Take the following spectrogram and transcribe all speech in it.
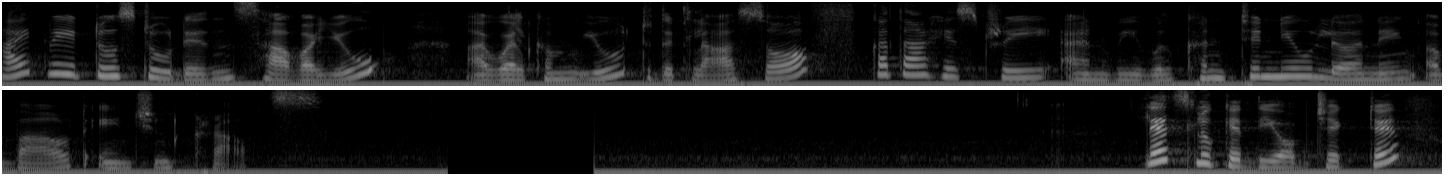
Hi grade 2 students, how are you? I welcome you to the class of Qatar history and we will continue learning about ancient crafts. Let's look at the objective.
